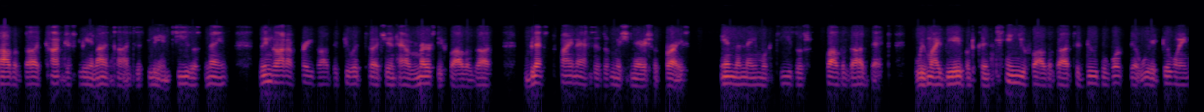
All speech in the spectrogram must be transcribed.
Father God, consciously and unconsciously, in Jesus' name. Then, God, I pray, God, that you would touch and have mercy, Father God. Bless the finances of missionaries for Christ. In the name of Jesus, Father God, that we might be able to continue, Father God, to do the work that we're doing,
